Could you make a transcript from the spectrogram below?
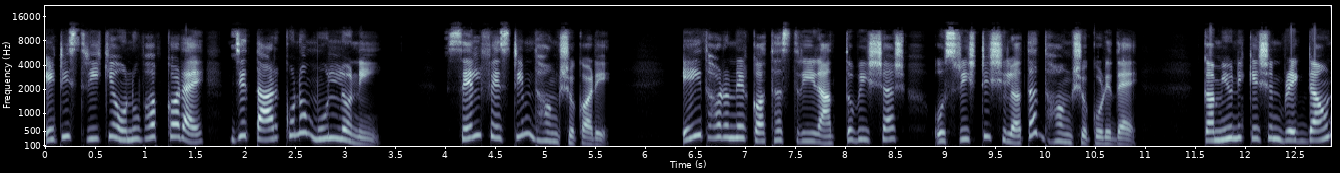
এটি স্ত্রীকে অনুভব করায় যে তার কোনো মূল্য নেই। সেলফ এস্টিম ধ্বংস করে। এই ধরনের কথা স্ত্রীর আত্মবিশ্বাস ও সৃষ্টিশীলতা ধ্বংস করে দেয়। কমিউনিকেশন ব্রেকডাউন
